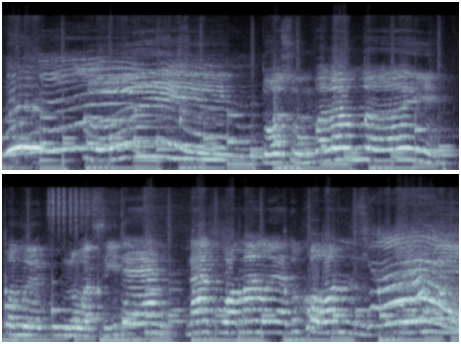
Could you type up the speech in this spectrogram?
เฮ้ยตัวสูงมาเริ่มเลยปลาหมึกหนวดสีแดง น่ากลัวมากเลยอะทุกคนใช่ เฮ้ย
